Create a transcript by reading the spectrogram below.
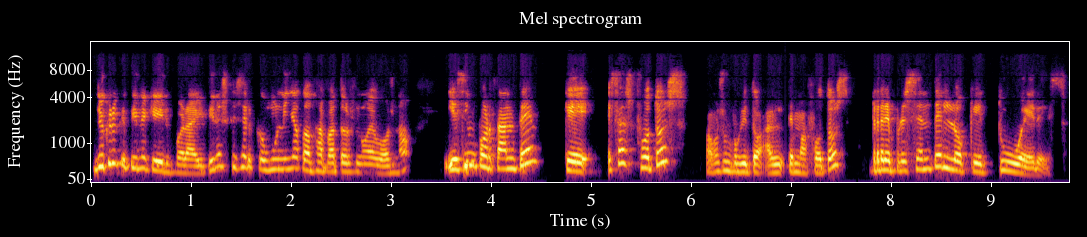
Yo creo que tiene que ir por ahí. Tienes que ser como un niño con zapatos nuevos, ¿no? Y es importante que esas fotos, vamos un poquito al tema fotos, representen lo que tú eres,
